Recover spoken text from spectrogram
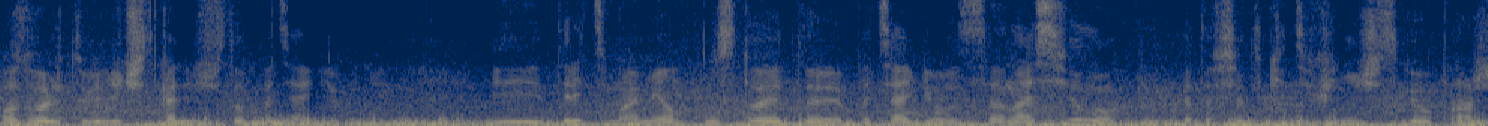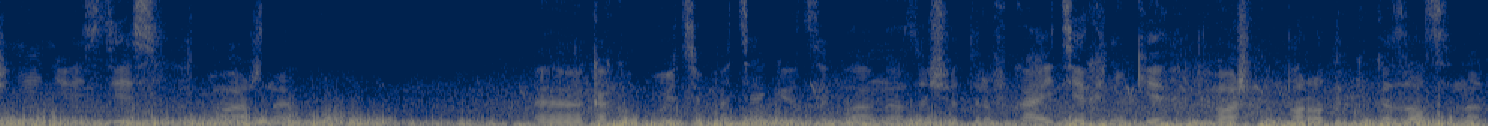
позволит увеличить количество подтягиваний. И третий момент, не стоит э, подтягиваться на силу, это все-таки техническое упражнение. Здесь неважно, э, как вы будете подтягиваться, главное за счет рывка и техники ваш подбородок оказался над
